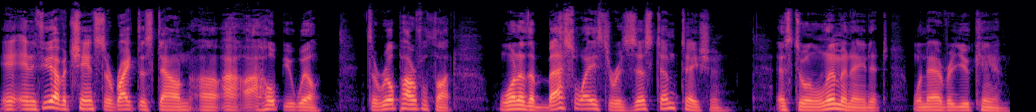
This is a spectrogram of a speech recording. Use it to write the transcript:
And, if you have a chance to write this down, uh, I, I hope you will. It's a real powerful thought. One of the best ways to resist temptation is to eliminate it whenever you can.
